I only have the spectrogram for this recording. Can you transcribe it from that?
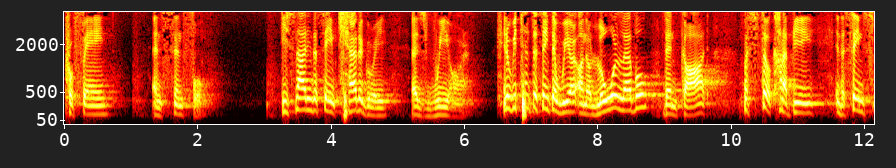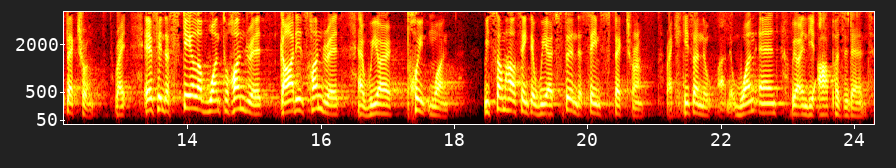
profane and sinful. He's not in the same category as we are you know, we tend to think that we are on a lower level than God, but still kind of being in the same spectrum, right? If in the scale of 1 to 100, God is 100 and we are 0.1, we somehow think that we are still in the same spectrum, right? He's on the, on the one end, we are in the opposite end.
